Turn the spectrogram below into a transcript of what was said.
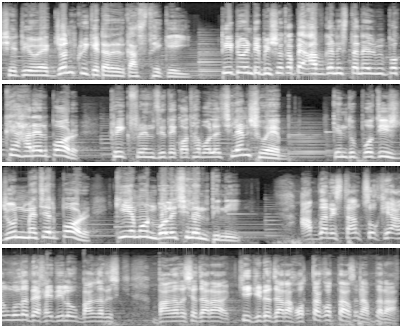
সেটিও একজন ক্রিকেটারের কাছ থেকেই। টি টোয়েন্টি বিশ্বকাপে আফগানিস্তানের বিপক্ষে হারের পর ক্রিক ফ্রেন্সিতে কথা বলেছিলেন শোয়েব কিন্তু পঁচিশ জুন ম্যাচের পর কি এমন বলেছিলেন তিনি? আফগানিস্তান চোখে আঙ্গুলটা দেখাই দিল, বাংলাদেশ, বাংলাদেশে যারা ক্রিকেটে যারা হত্যা করতে আছেন আপনারা,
